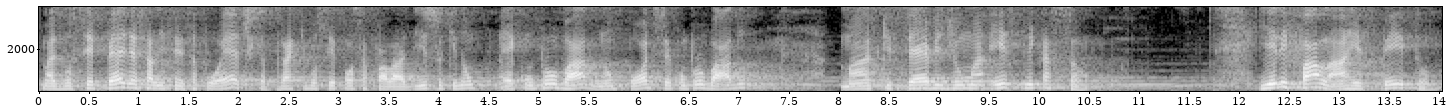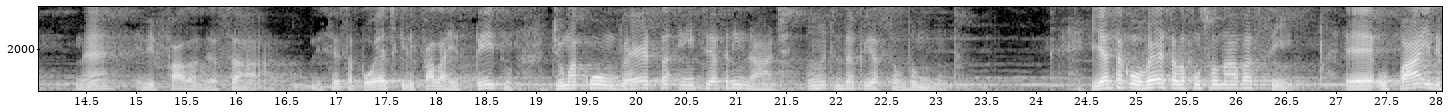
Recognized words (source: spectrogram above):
mas você pede essa licença poética para que você possa falar disso que não é comprovado, não pode ser comprovado, mas que serve de uma explicação. E ele fala a respeito, né? Ele fala dessa licença poética, ele fala a respeito de uma conversa entre a Trindade antes da criação do mundo. E essa conversa ela funcionava assim: é, o pai ele,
